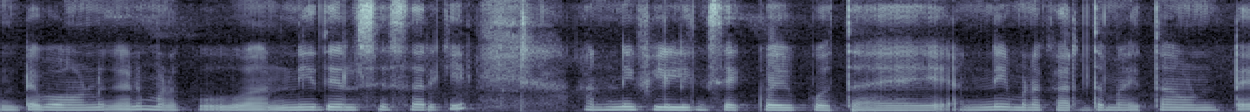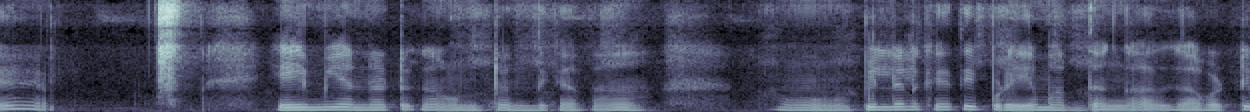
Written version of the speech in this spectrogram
ఉంటే బాగుండు కానీ మనకు అన్నీ తెలిసేసరికి అన్ని ఫీలింగ్స్ ఎక్కువైపోతాయి. అన్నీ మనకు అర్థమవుతూ ఉంటే ఏమీ అన్నట్టుగా ఉంటుంది కదా. పిల్లలకైతే ఇప్పుడు ఏం అర్థం కాదు కాబట్టి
